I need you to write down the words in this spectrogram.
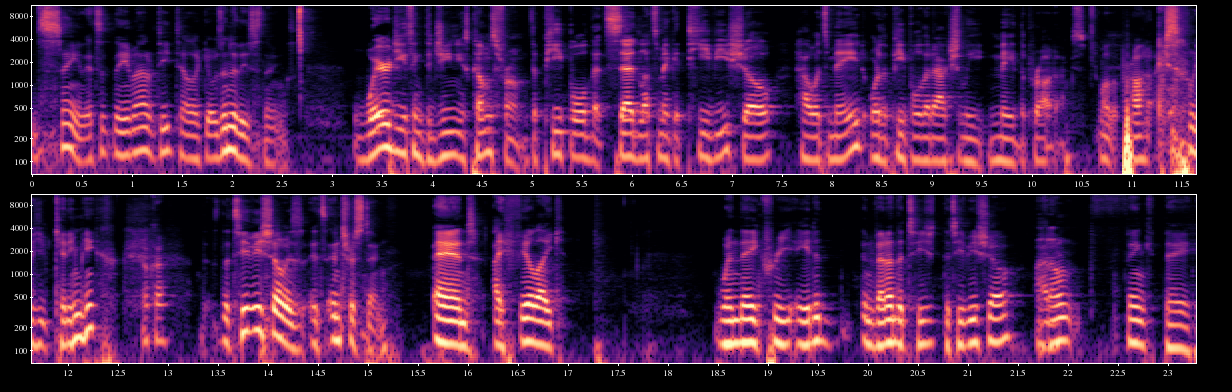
Insane! It's the amount of detail that goes into these things. Where do you think the genius comes from? The people that said, "Let's make a TV show how it's made," or the people that actually made the products? Well, the products. Are you kidding me? Okay. the TV show is it's interesting, and I feel like when they created invented the t- the TV show, I Mhm. don't think they.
